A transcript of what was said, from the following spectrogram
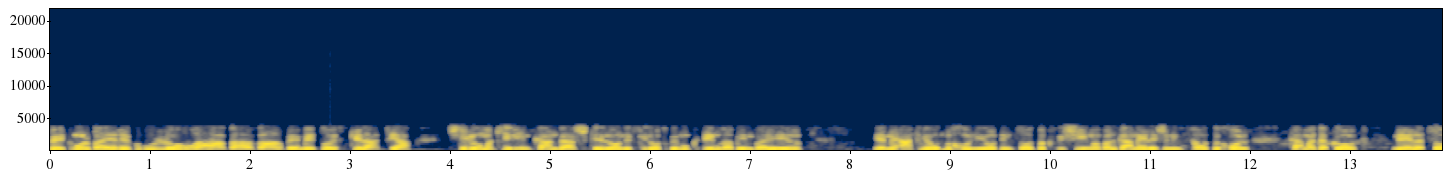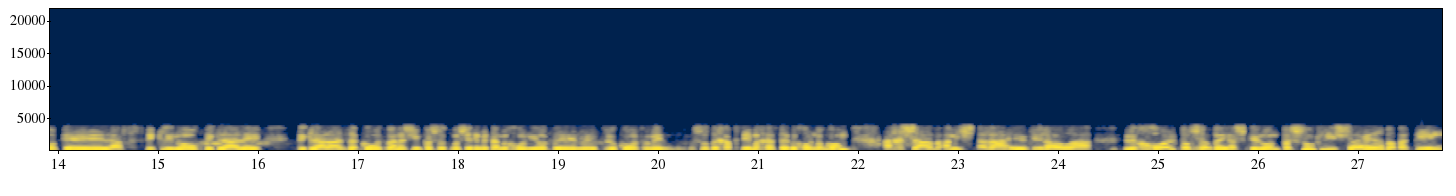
ואתמול בערב הוא לא ראה בעבר, באמת זו אסקלציה שלא מכירים כאן באשקלון, נפילות במוקדים רבים בעיר. מעט מאוד מכוניות נמצאות בכבישים, אבל גם אלה שנמצאות בכל כמה דקות נאלצות uh, להפסיק לנהוג בגלל, uh, בגלל האזעקות, ואנשים פשוט משאירים את המכוניות uh, דלוקות ופשוט מחפשים מחסה בכל מקום. עכשיו המשטרה העבירה הוראה לכל תושבי אשקלון פשוט להישאר בבתים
